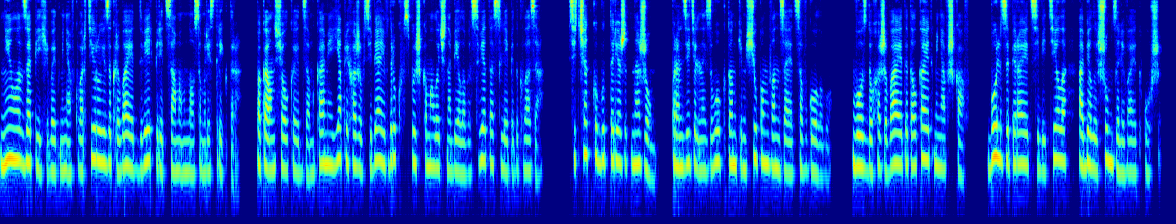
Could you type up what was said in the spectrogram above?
Нио запихивает меня в квартиру и закрывает дверь перед самым носом рестриктора. Пока он щелкает замками, я прихожу в себя, и вдруг вспышка молочно-белого света слепит глаза. Сетчатку будто режет ножом. Пронзительный звук тонким щупом вонзается в голову. Воздух оживает и толкает меня в шкаф. Боль запирает себе тело, а белый шум заливает уши.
